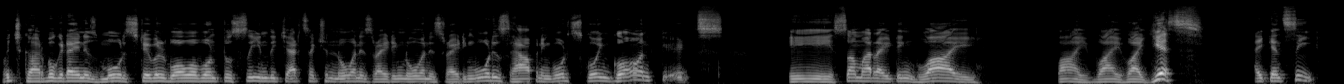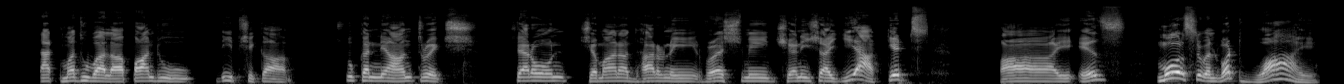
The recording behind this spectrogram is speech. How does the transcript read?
Which carbocation is more stable? Wow, I want to see in the chat section. No one is writing. No one is writing. What is happening? What's going on, kids? Hey, some are writing why. Why, why, why? Yes, I can see that Madhubala, Pandu, Deepshika, Sukanya, Antriksh, Sharon, Chamana Dharani, Rashmi, Janisha. Yeah, kids. Why is more stable? What? Why?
